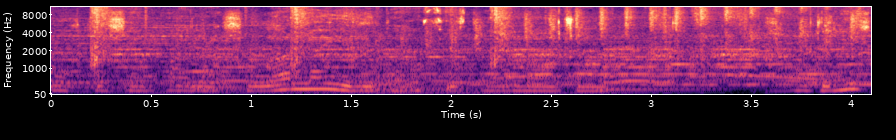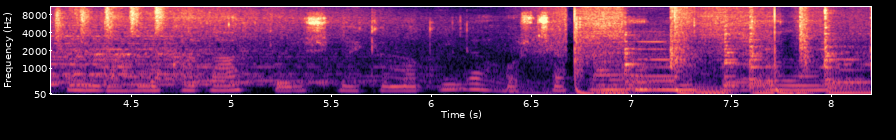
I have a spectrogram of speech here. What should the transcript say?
Muhteşem paylaşımlarla yeniden sizlerle olacağım. Şimdilik benden bu kadar. Görüşmek umuduyla. Hoşçakalın. Mutlu kalın.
